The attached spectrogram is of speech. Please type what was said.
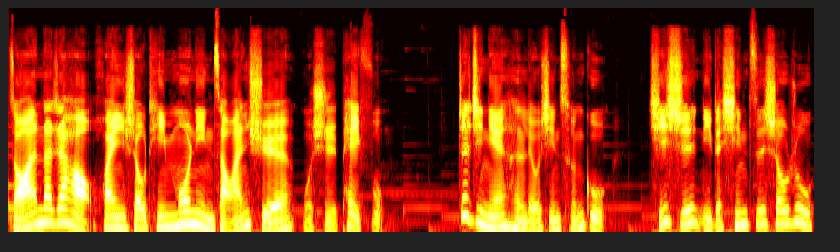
早安，大家好，欢迎收听 Morning 早安学，我是佩服。这几年很流行存股，其实你的薪资收入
